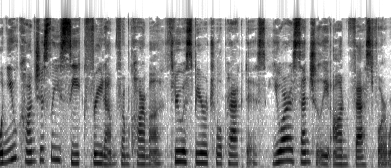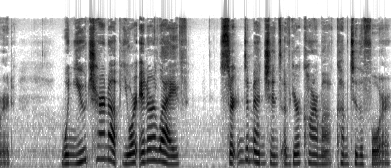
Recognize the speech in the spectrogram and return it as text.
When you consciously seek freedom from karma through a spiritual practice, you are essentially on fast forward. When you churn up your inner life, certain dimensions of your karma come to the fore.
